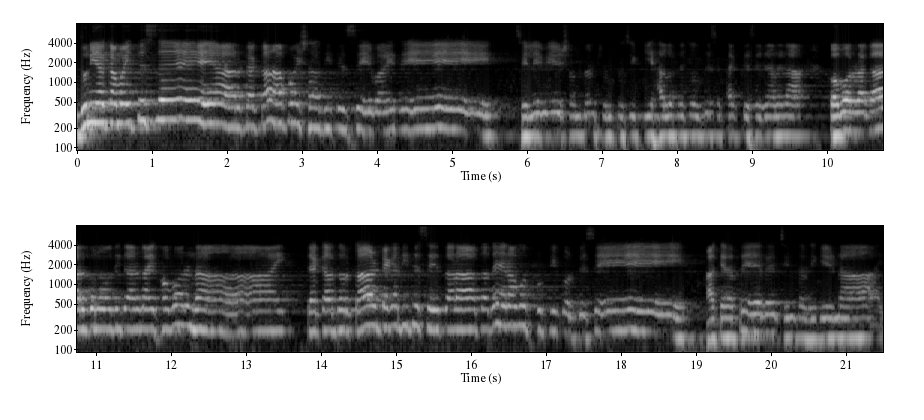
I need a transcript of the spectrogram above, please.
দুনিয়া কামাইতেছে আর টাকা পয়সা দিতেছে বাড়িতে। ছেলে মেয়ে, সন্তান শুনতেছি কি হালতে চলতেছে, থাকতেছে জানে না। খবর রাখার কোনো অধিকার নাই, খবর নাই। টাকা দরকার, টাকা দিতেছে, তারা তাদের আমোদ ফুর্তি করতেছে। আখেরাতের চিন্তা ফিকির নাই।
